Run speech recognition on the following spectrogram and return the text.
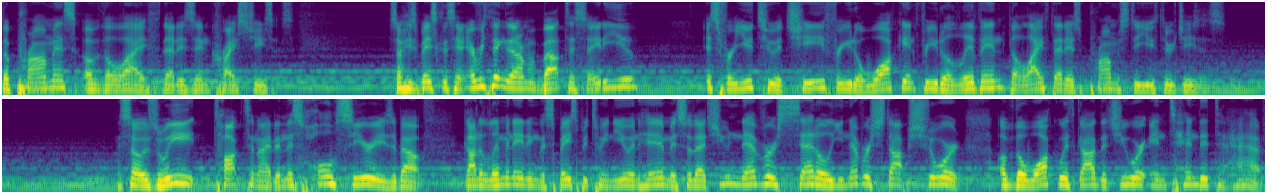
the promise of the life that is in Christ Jesus. So he's basically saying, everything that I'm about to say to you is for you to achieve, for you to walk in, for you to live in the life that is promised to you through Jesus. And so as we talk tonight in this whole series about God eliminating the space between you and Him is so that you never settle, you never stop short of the walk with God that you were intended to have.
